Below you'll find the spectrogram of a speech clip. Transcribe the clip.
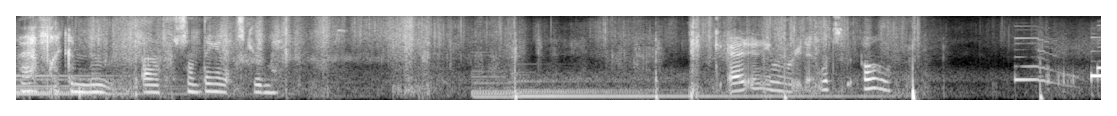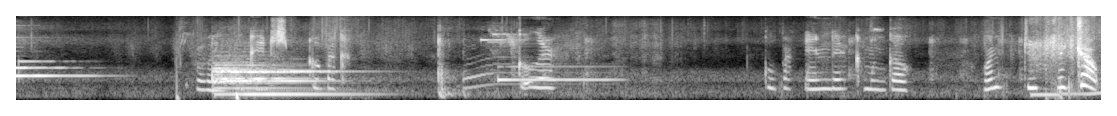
I have like a new uh, something and it scared me. Okay, I didn't even read it. What's the, oh. Okay, okay, just go back. Go there. Go back in there. Come on, go. One, two, three, go.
